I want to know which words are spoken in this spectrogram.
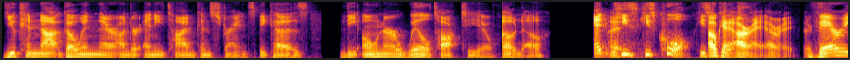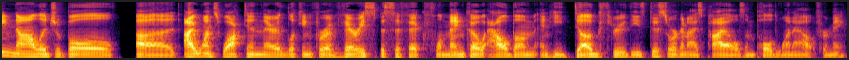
you cannot go in there under any time constraints because the owner will talk to you. oh no, and I- he's he's cool. He's Okay, cool. all right, all right. Okay. very knowledgeable. Uh, I once walked in there looking for a very specific flamenco album, and he dug through these disorganized piles and pulled one out for me.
